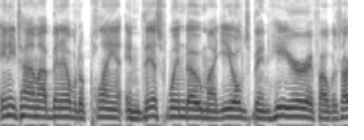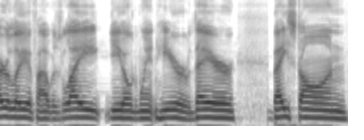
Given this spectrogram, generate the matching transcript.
anytime I've been able to plant in this window, my yield's been here. If I was early, if I was late, yield went here or there. Based on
